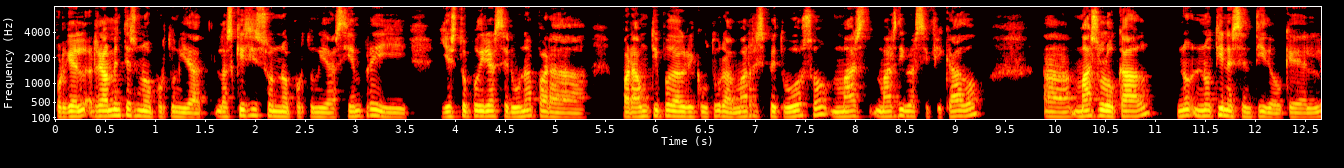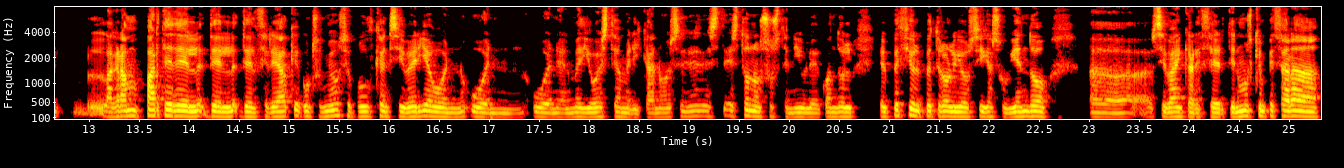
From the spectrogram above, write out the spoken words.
porque realmente es una oportunidad. Las crisis son una oportunidad siempre y, y esto podría ser una para, para, un tipo de agricultura más respetuoso, más, más diversificado, uh, más local no, no, tiene sentido que la gran parte del, del, cereal que consumimos se produzca en Siberia o en, o en, o en el medio oeste americano. Es, esto no es sostenible. Cuando el, el, precio del petróleo siga subiendo, uh, se va a encarecer. Tenemos que empezar a,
